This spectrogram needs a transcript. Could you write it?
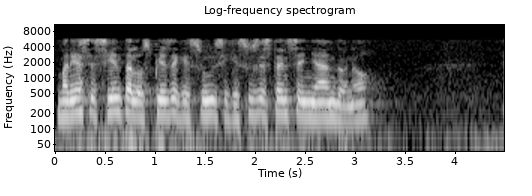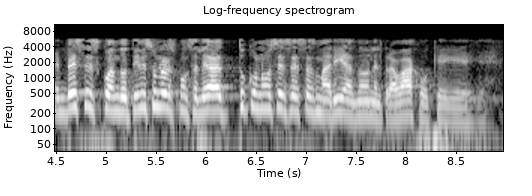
María se sienta a los pies de Jesús y Jesús está enseñando, ¿no? En veces cuando tienes una responsabilidad, tú conoces a esas Marías, ¿no? En el trabajo, que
